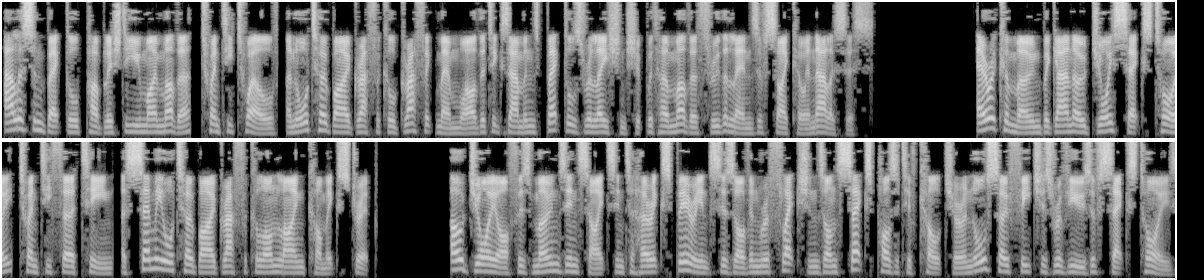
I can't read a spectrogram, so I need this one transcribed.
Alison Bechdel published Are You My Mother? 2012, an autobiographical graphic memoir that examines Bechdel's relationship with her mother through the lens of psychoanalysis. Erica Moen began Oh Joy Sex Toy 2013, a semi-autobiographical online comic strip. Oh Joy offers Moen's insights into her experiences of and reflections on sex-positive culture and also features reviews of sex toys.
